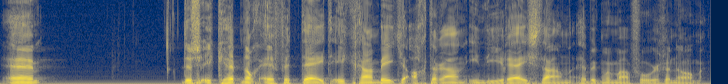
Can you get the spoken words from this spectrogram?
Ehm, dus ik heb nog even tijd. Ik ga een beetje achteraan in die rij staan, heb ik me maar voorgenomen.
